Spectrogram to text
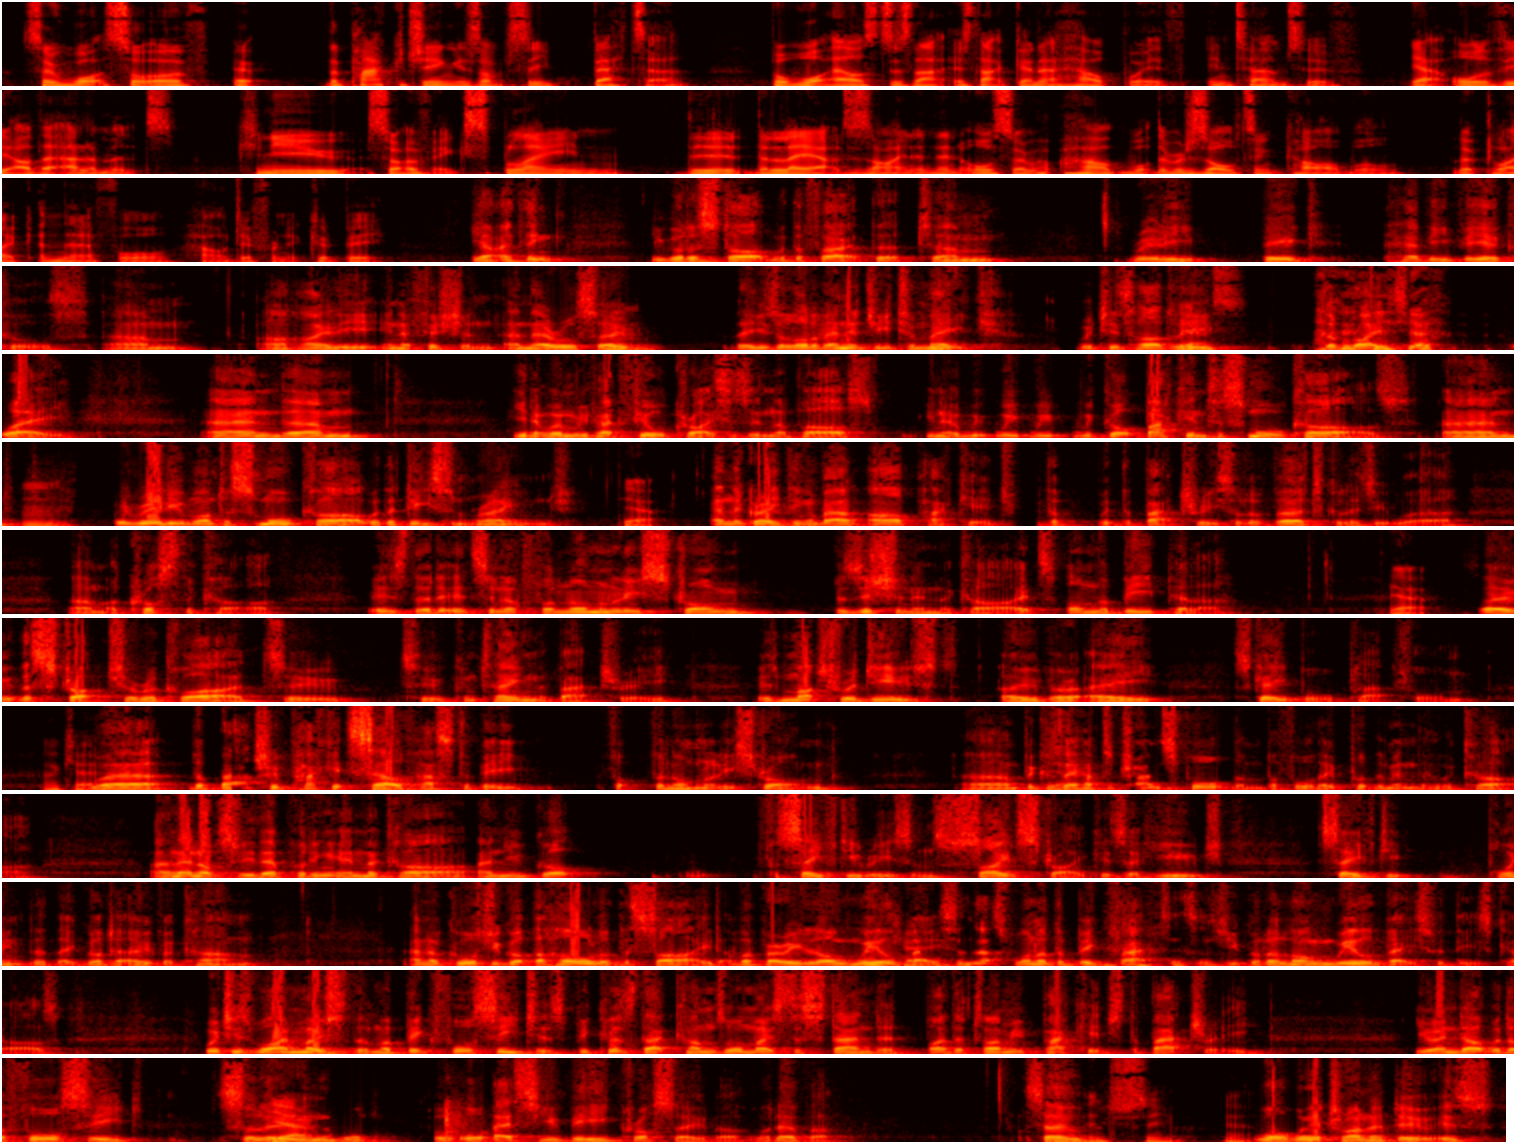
so what sort of uh, the packaging is obviously better, but what else does that is that going to help with in terms of yeah all of the other elements? Can you sort of explain the the layout design, and then also how what the resultant car will look like, and therefore how different it could be. Yeah, I think you've got to start with the fact that um, really big, heavy vehicles um, are highly inefficient, and they're also mm. they use a lot of energy to make, which is hardly yes. the right yeah. way. And um, you know, when we've had fuel crises in the past, you know, we we we got back into small cars, and mm. We really want a small car with a decent range. Yeah. And the great thing about our package, with the, with the battery sort of vertical, as it were, um, across the car, is that it's in a phenomenally strong position in the car. It's on the B pillar. Yeah. So the structure required to to contain the battery is much reduced over a skateboard platform. Okay. Where the battery pack itself has to be ph- phenomenally strong um, because yeah. they have to transport them before they put them into the car. And then obviously they're putting it in the car, and you've got, for safety reasons, side strike is a huge safety point that they've got to overcome. And of course, you've got the whole of the side of a very long wheelbase, okay. and that's one of the big factors. Is you've got a long wheelbase with these cars, which is why most of them are big four seaters because that comes almost as standard. By the time you package the battery, you end up with a four seat saloon yeah. or, or, SUV crossover, whatever. So, oh, yeah. what we're trying to do is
